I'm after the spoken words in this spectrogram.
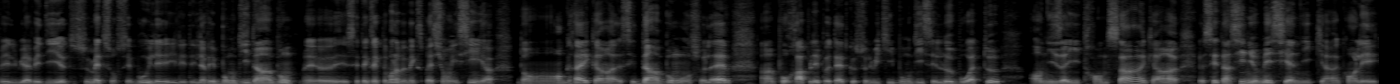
lui avait dit de se mettre sur ses bouts, il, avait bondi d'un bond. Euh, c'est exactement la même expression ici euh, en grec, hein. c'est d'un bond on se lève, hein, pour rappeler peut-être que celui qui bondit c'est le boiteux, en Isaïe 35, hein, c'est un signe messianique. Quand, les,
